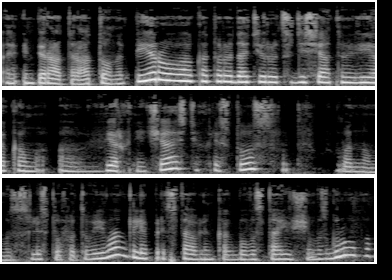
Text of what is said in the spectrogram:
э, императора Атона I, который датируется X веком. Э, в верхней части Христос вот, в одном из листов этого Евангелия представлен как бы восстающим из гроба,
